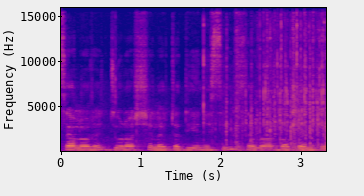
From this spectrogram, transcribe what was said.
স্যালোয়ারের জোড়ার সেলাইটা দিয়ে নিছি সালোয়ার বা প্যান্টে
